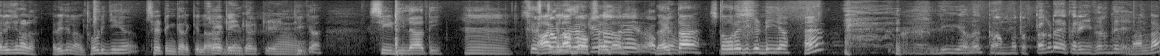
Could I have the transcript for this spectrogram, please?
Origignal origignal ਥੋੜੀ ਜੀਆਂ ਸੈਟਿੰਗ ਕਰਕੇ ਲਾ ਸੈਟਿੰਗ ਕਰਕੇ ਹਾਂ। ਠੀਕ ਆ? ਸੀਡੀ ਲਾਤੀ। ਹੂੰ। ਆ ਸਿਸਟਮ ਗਲਾ ਬਾਕਸ ਇਹਦਾ। ਰਹਿਤਾ ਸਟੋਰੇਜ ਗੱਡੀ ਆ। ਹੈ? ਲਈ ਆਵੇ ਕੰਮ ਤਾਂ ਤਗੜਾ ਕਰੀ ਫਿਰਦੇ। ਮੰਨਦਾ?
